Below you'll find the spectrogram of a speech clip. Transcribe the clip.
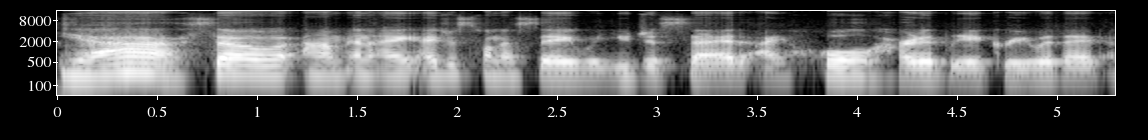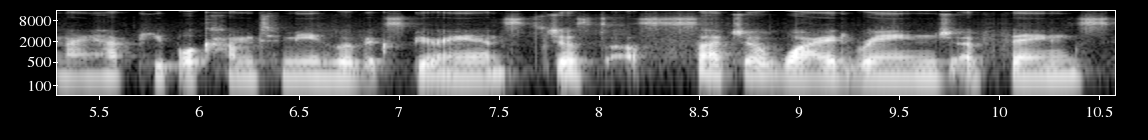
Yeah so um, and I, I just want to say what you just said i wholeheartedly agree with it and i have people come to me who have experienced just a, such a wide range of things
